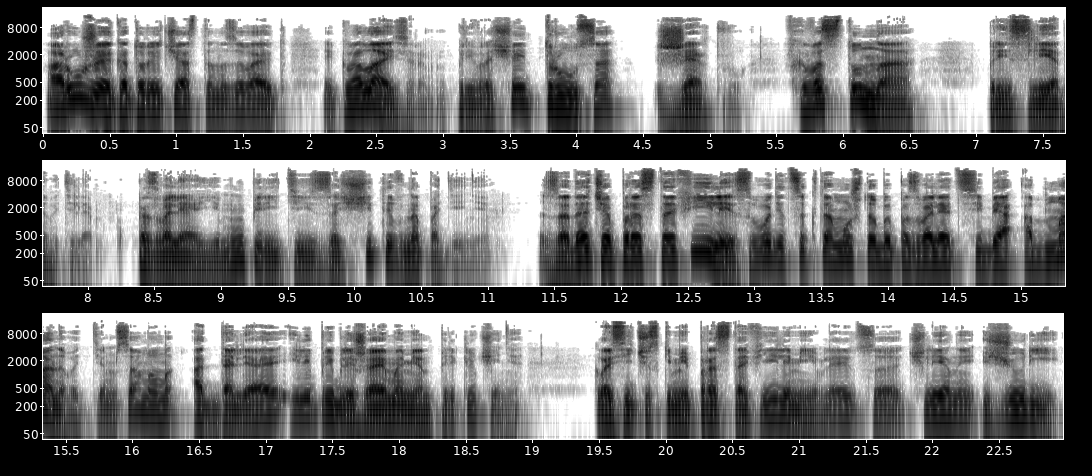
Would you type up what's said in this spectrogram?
Оружие, которое часто называют эквалайзером, превращает труса, жертву, в хвостуна, преследователя – позволяя ему перейти из защиты в нападение. Задача простофилии сводится к тому, чтобы позволять себя обманывать, тем самым отдаляя или приближая момент переключения. Классическими простофилями являются члены жюри,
